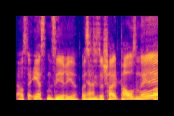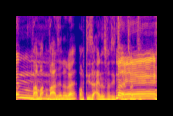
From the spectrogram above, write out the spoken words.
aus der ersten Serie. Weißt Ja. du, diese Schaltpausen. Oh, war Wahnsinn, oder? Auch diese 21, 22. Nee.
